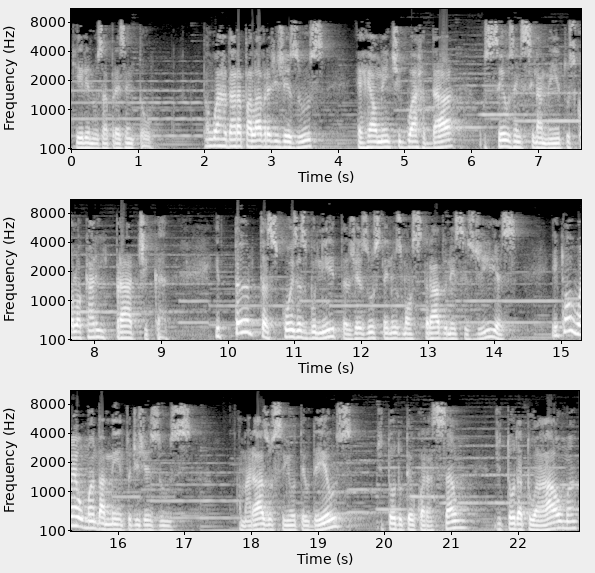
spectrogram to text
que ele nos apresentou. Então, guardar a palavra de Jesus é realmente guardar os seus ensinamentos, colocar em prática. E tantas coisas bonitas Jesus tem nos mostrado nesses dias. E qual é o mandamento de Jesus? Amarás o Senhor teu Deus de todo o teu coração, de toda a tua alma,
